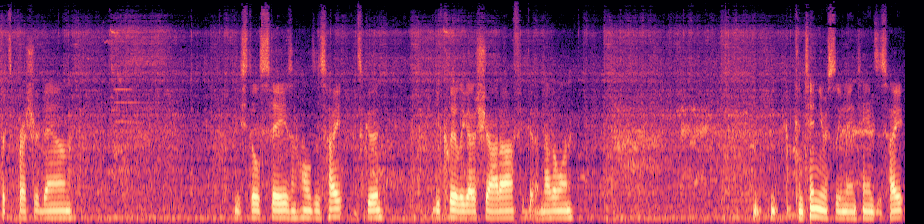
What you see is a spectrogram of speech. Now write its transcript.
Puts pressure down. He still stays and holds his height. It's good. You clearly got a shot off. You got another one. He continuously maintains his height.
